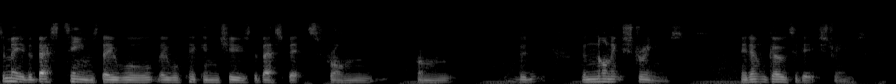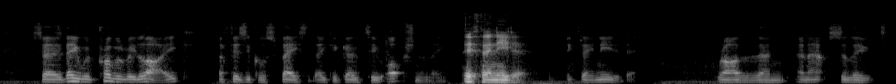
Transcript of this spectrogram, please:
to me, the best teams. They will they will pick and choose the best bits from from the the non-extremes. They don't go to the extremes. So they would probably like a physical space that they could go to optionally If they need it. if they needed it, rather than an absolute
